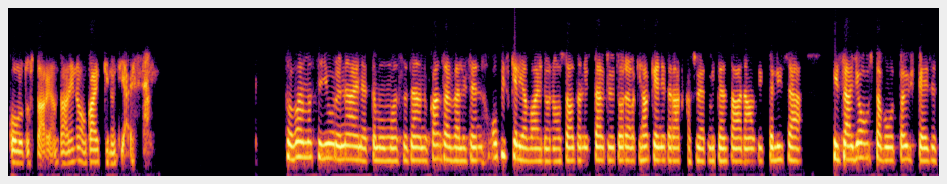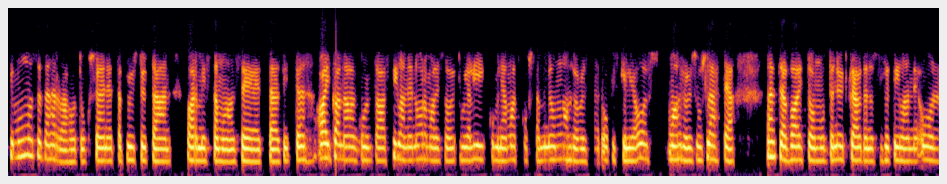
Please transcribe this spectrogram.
koulutustarjontaa, niin ne on kaikki nyt jäissä. On varmasti juuri näin, että muun muassa tämän kansainvälisen opiskelijavaihdon osalta nyt täytyy todellakin hakea niitä ratkaisuja, että miten saadaan sitten lisää, lisää joustavuutta yhteisesti muun muassa tähän rahoitukseen, että pystytään varmistamaan se, että sitten aikanaan, kun taas tilanne normalisoituu ja liikkuminen ja matkustaminen on mahdollista, että opiskelija olisi mahdollisuus lähteä, lähteä vaihtoon, mutta nyt käytännössä se tilanne on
